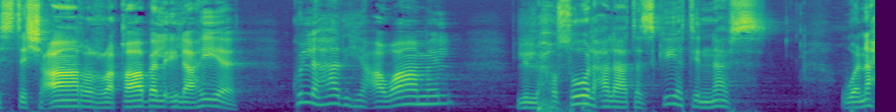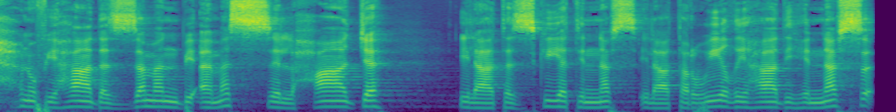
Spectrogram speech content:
استشعار الرقابة الإلهية كل هذه عوامل للحصول على تزكية النفس. ونحن في هذا الزمن بأمس الحاجة إلى تزكية النفس إلى ترويض هذه النفس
